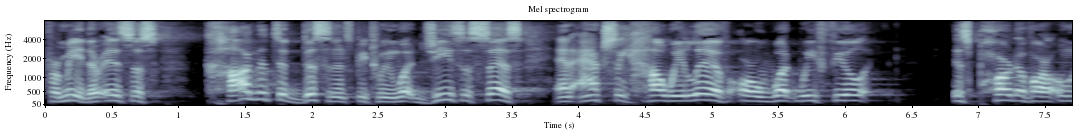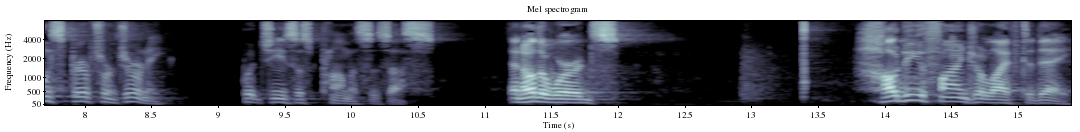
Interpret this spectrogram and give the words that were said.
for me. There is this cognitive dissonance between what Jesus says and actually how we live or what we feel is part of our own spiritual journey, what Jesus promises us. In other words, how do you find your life today?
